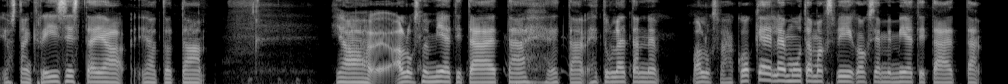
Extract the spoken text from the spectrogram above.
jostain kriisistä ja, ja, tota, ja aluksi me mietitään, että, että he tulee tänne aluksi vähän kokeilemaan muutamaksi viikoksi ja me mietitään, että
